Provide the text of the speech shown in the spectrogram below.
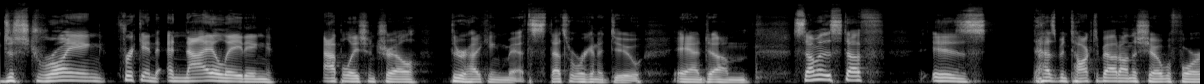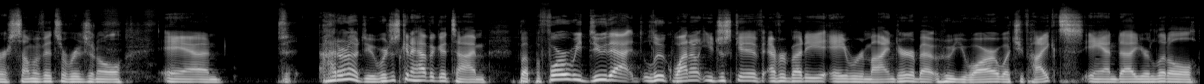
destroying, freaking annihilating Appalachian Trail through hiking myths. That's what we're going to do. And um, some of the stuff is has been talked about on the show before. Some of it's original and I don't know, dude. We're just gonna have a good time. But before we do that, Luke, why don't you just give everybody a reminder about who you are, what you've hiked, and uh, your little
